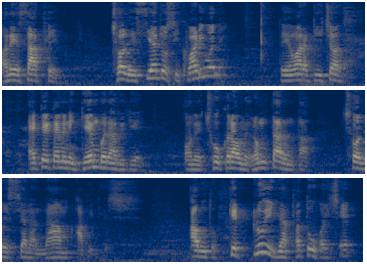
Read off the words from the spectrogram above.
અને સાથે છ લેસિયા જો શીખવાડી હોય ને, તો એ અમારા ટીચર એટ એ ટાઈમ એની ગેમ બનાવી દે અને છોકરાઓને રમતા રમતા છ લેસિયાના નામ આપી દે છે. આવું તો કેટલું અહીંયા થતું હોય છે.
